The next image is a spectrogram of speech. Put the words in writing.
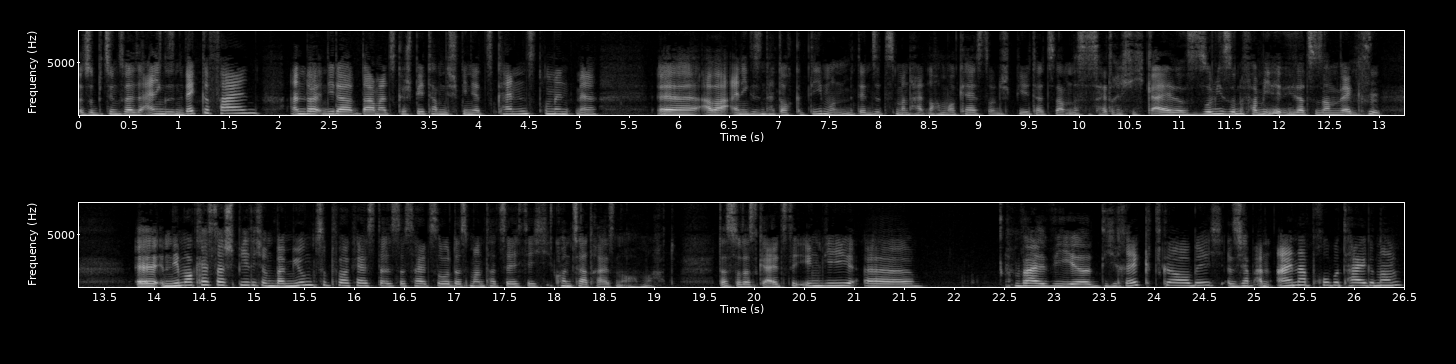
also beziehungsweise einige sind weggefallen an Leuten, die da damals gespielt haben. Die spielen jetzt kein Instrument mehr. Äh, aber einige sind halt auch geblieben und mit denen sitzt man halt noch im Orchester und spielt halt zusammen. Das ist halt richtig geil. Das ist so wie so eine Familie, die da zusammen wächst. äh, in dem Orchester spiele ich und beim Jugendzupforchester ist das halt so, dass man tatsächlich Konzertreisen auch macht. Das ist so das Geilste irgendwie, äh, weil wir direkt, glaube ich, also ich habe an einer Probe teilgenommen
